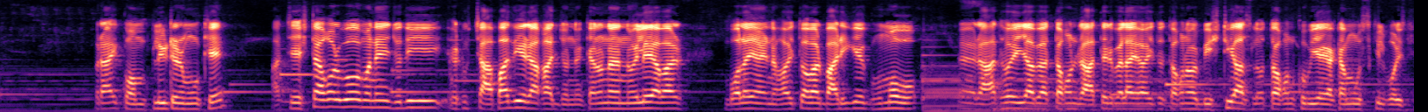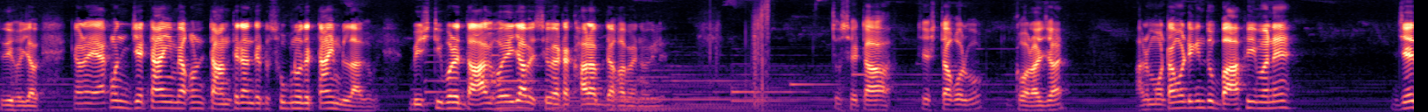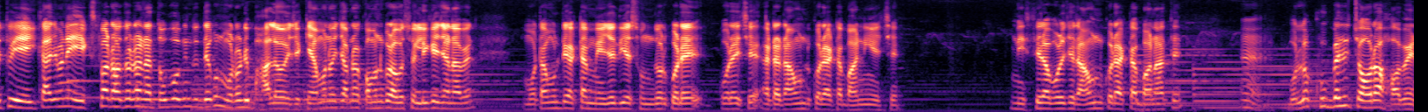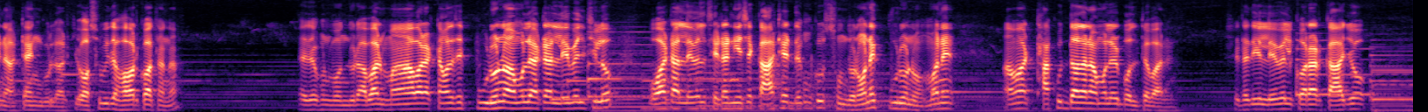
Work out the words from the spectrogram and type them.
প্রায় কমপ্লিটের মুখে। আর চেষ্টা করব মানে যদি একটু চাপা দিয়ে রাখার জন্য, কেননা নইলে আবার বলা যায় না, হয়তো আবার বাড়ি গিয়ে ঘুমোবো। রাত হয়ে যাবে আর তখন রাতের বেলায় হয়তো তখন আবার বৃষ্টি আসলো, তখন খুবই একটা মুশকিল পরিস্থিতি হয়ে যাবে। কেননা এখন যে টাইম এখন টানতে টানতে একটু শুকনোতে টাইম লাগবে। বৃষ্টি পরে দাগ হয়ে যাবে, সেও একটা খারাপ দেখাবে নইলে। তো সেটা চেষ্টা করব করা যায়। আর মোটামুটি কিন্তু বাফি মানে যেহেতু এই কাজ মানে এক্সপার্ট অতটা না, তবুও কিন্তু দেখুন মোটামুটি ভালো হয়েছে। কেমন হয়েছে আপনার কমেন্ট করে অবশ্যই লিখে জানাবেন। মোটামুটি একটা মেজে দিয়ে সুন্দর করে করেছে, একটা রাউন্ড করে একটা বানিয়েছে। মিস্ত্রিরা বলেছে রাউন্ড করে একটা বানাতে। হ্যাঁ বলল খুব বেশি চওড়া হবে না ট্যাঙ্কগুলো আর কি, অসুবিধা হওয়ার কথা না। এই দেখুন বন্ধুরা, আবার মা আবার একটা আমাদের সেই পুরনো আমলে একটা লেভেল ছিল ওয়াটার লেভেল সেটা নিয়েছে কাঠের দেখুন খুব সুন্দর, অনেক পুরনো মানে আমার ঠাকুর দাদার আমলের বলতে পারেন। সেটা দিয়ে লেভেল করার কাজও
